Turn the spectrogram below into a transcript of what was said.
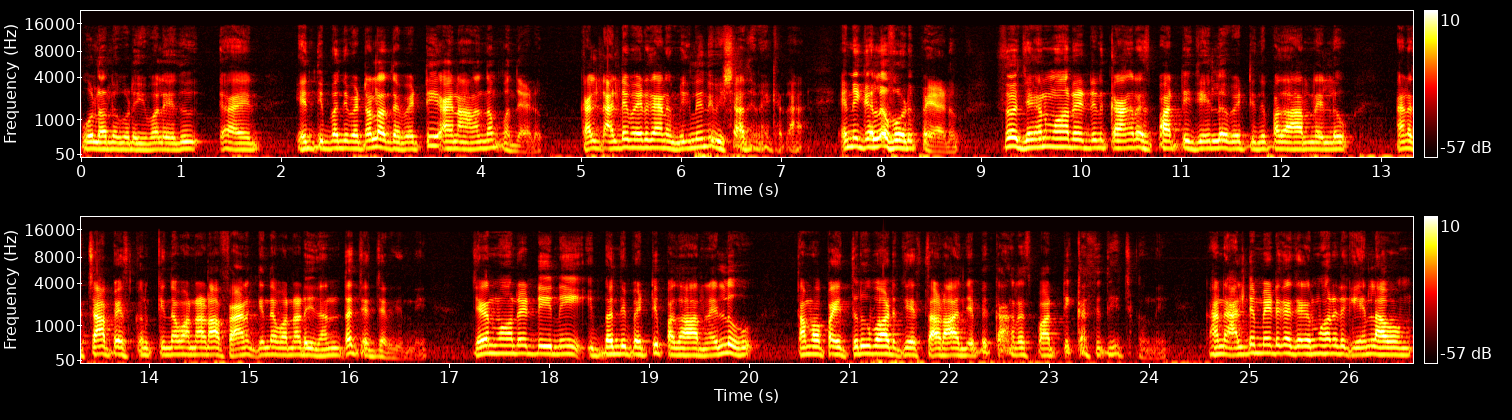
కూలర్లు కూడా ఇవ్వలేదు. ఆయన ఎంత ఇబ్బంది పెట్టాలో అంత పెట్టి ఆయన ఆనందం పొందాడు. కల్ట్ అల్టిమేట్గా ఆయన మిగిలింది విషాదమే కదా. ఎన్నికల్లో ఓడిపోయాడు. సో జగన్మోహన్ రెడ్డిని కాంగ్రెస్ పార్టీ జైల్లో పెట్టింది పదహారు నెలలు. ఆయన చాపేసుకుని కింద పన్నాడు ఆ ఫ్యాన్ కింద పన్నాడు ఇదంతా చర్చ జరిగింది. జగన్మోహన్ రెడ్డిని ఇబ్బంది పెట్టి పదహారు నెలలు తమపై తిరుగుబాటు చేస్తాడా అని చెప్పి కాంగ్రెస్ పార్టీ కసి తీర్చుకుంది. కానీ అల్టిమేట్గా జగన్మోహన్ రెడ్డికి ఏం లాభం?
